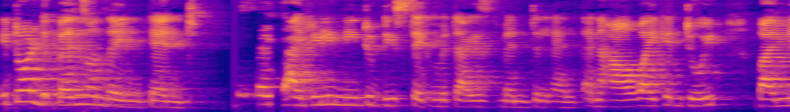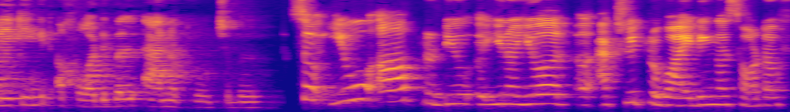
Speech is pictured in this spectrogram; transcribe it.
it all depends on the intent like I really need to destigmatize mental health and how I can do it by making it affordable and approachable. So you are produ- you know you're uh, actually providing a sort of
